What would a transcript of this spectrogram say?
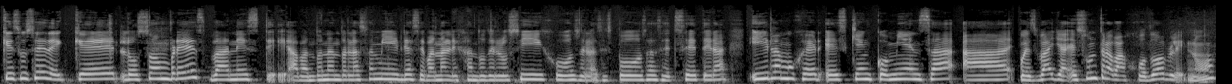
¿qué sucede? Que los hombres van este, abandonando las familias, se van alejando de los hijos, de las esposas, etcétera, y la mujer es quien comienza a, pues vaya, es un trabajo doble, ¿no?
